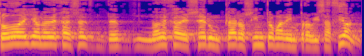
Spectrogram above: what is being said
Todo ello no deja, de ser, un claro síntoma de improvisación,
